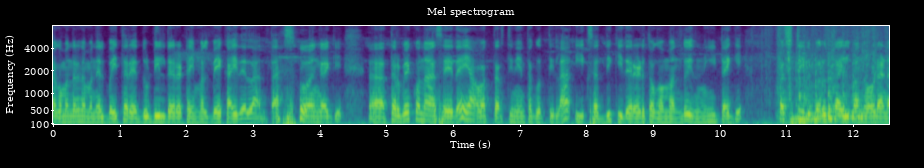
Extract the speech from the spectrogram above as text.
ತಗೊಂಬಂದ್ರೆ ನಮ್ಮ ಮನೇಲಿ ಬೈತಾರೆ ದುಡ್ಡು ಇಲ್ಲದೆ ಇರೋ ಟೈಮಲ್ಲಿ ಬೇಕಾಯಿದೆಲ್ಲ ಅಂತ. ಸೊ ಹಂಗಾಗಿ ತರಬೇಕು ಅನ್ನೋ ಆಸೆ ಇದೆ ಯಾವಾಗ ತರ್ತೀನಿ ಅಂತ ಗೊತ್ತಿಲ್ಲ. ಈಗ ಸದ್ಯಕ್ಕೆ ಇದೆರಡು ತೊಗೊಂಬಂದು ಇದು ನೀಟಾಗಿ ಫಸ್ಟ್ ಇದು ಬರುತ್ತಾ ಇಲ್ವಾ ನೋಡೋಣ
